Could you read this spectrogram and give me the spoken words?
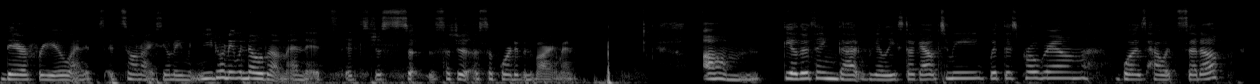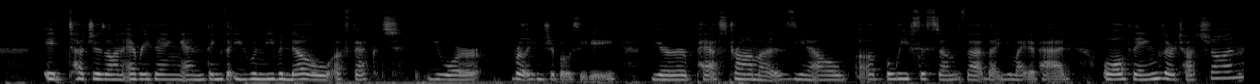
there for you and it's it's so nice. You don't even you don't even know them and it's it's just so, such a, a supportive environment. Um, the other thing that really stuck out to me with this program was how it's set up it touches on everything and things that you wouldn't even know affect your relationship OCD, your past traumas, you know, uh, belief systems that that you might have had. All things are touched on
